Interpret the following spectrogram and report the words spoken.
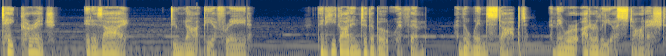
Take courage, it is I. Do not be afraid. Then he got into the boat with them, and the wind stopped, and they were utterly astonished,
